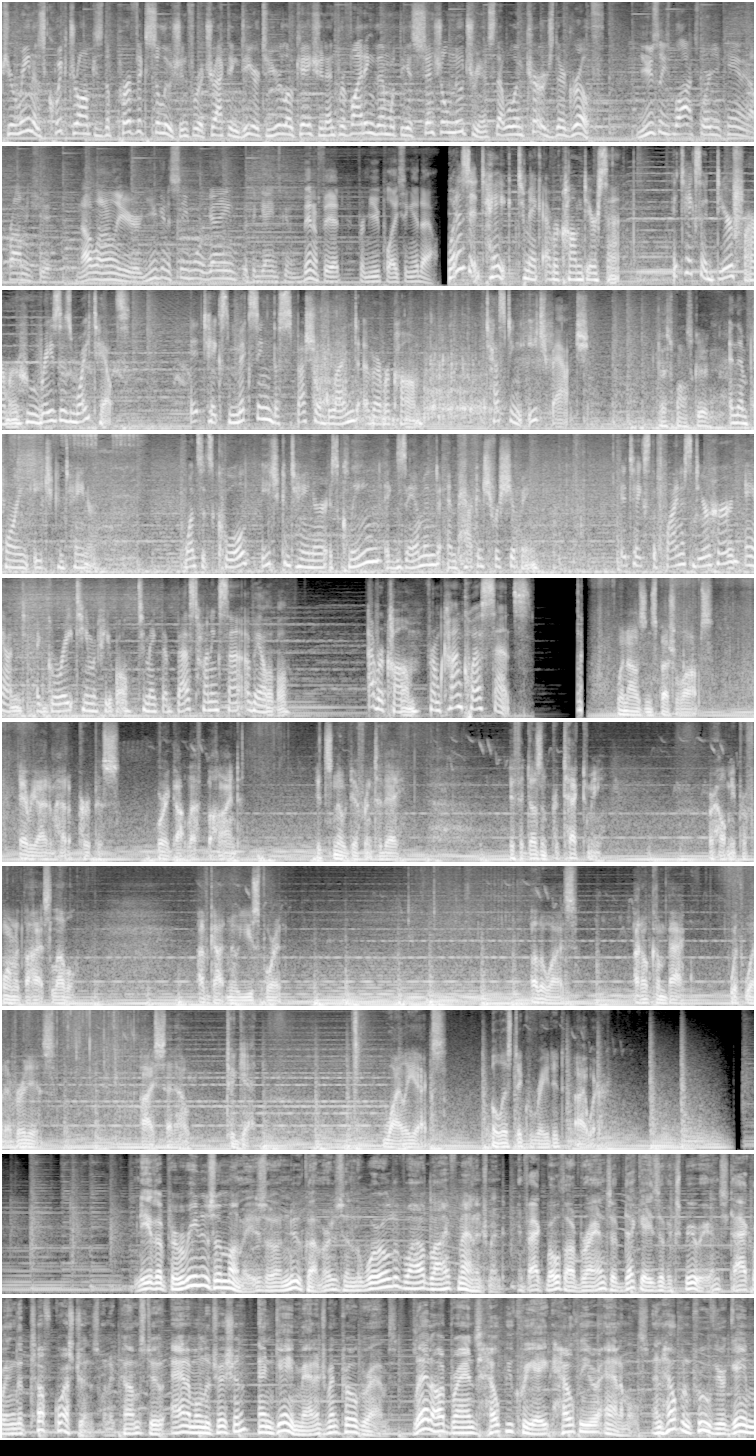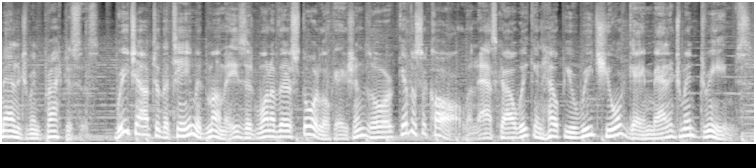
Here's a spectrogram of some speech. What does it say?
Purina's Quick Drop is the perfect solution for attracting deer to your location and providing them with the essential nutrients that will encourage their growth. Use these blocks where you can, and I promise you, not only are you going to see more game, but the game's going to benefit from you placing it out. What does it take to make Evercalm deer scent? It takes a deer farmer who raises whitetails. It takes mixing the special blend of Evercalm, testing each batch, That smells good. and then pouring each container. Once it's cooled, each container is cleaned, examined, and packaged for shipping. It takes the finest deer herd and a great team of people to make the best hunting scent available. Evercalm from Conquest Scents. When I was in special ops, every item had a purpose, or it got left behind. It's no different today. If it doesn't protect me, or help me perform at the highest level, I've got no use for it. Otherwise, I don't come back with whatever it is I set out to get. Wiley X, ballistic rated eyewear. Neither Purinas or Mumme's are newcomers in the world of wildlife management. In fact, both our brands have decades of experience tackling the tough questions when it comes to animal nutrition and game management programs. Let our brands help you create healthier animals and help improve your game management practices. Reach out to the team at Mumme's at one of their store locations or give us a call and ask how we can help you reach your game management dreams.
